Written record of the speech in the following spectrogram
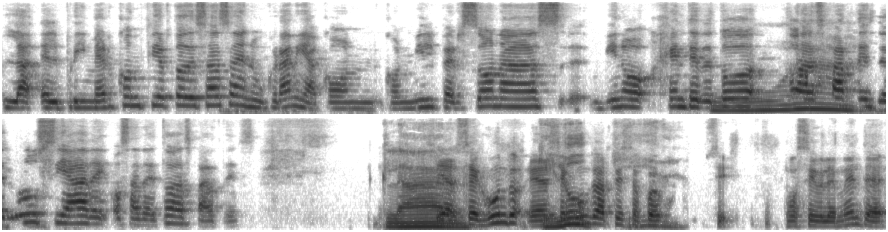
la- el primer concierto de salsa en Ucrania con, con mil personas. Vino gente de todo- todas Wow. partes de Rusia, de, o sea, de todas partes. Sí, Claro. el segundo, el segundo artista fue sí, posiblemente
